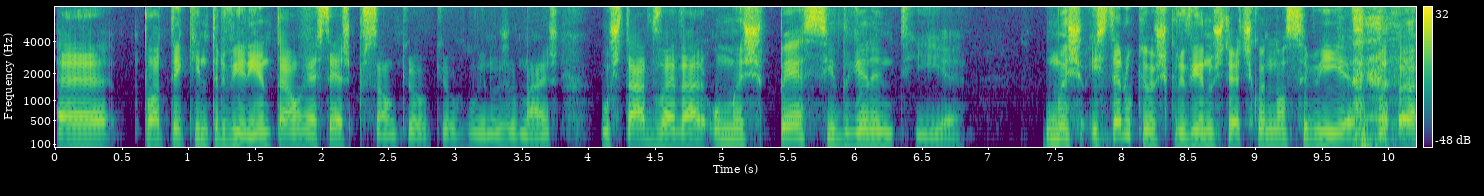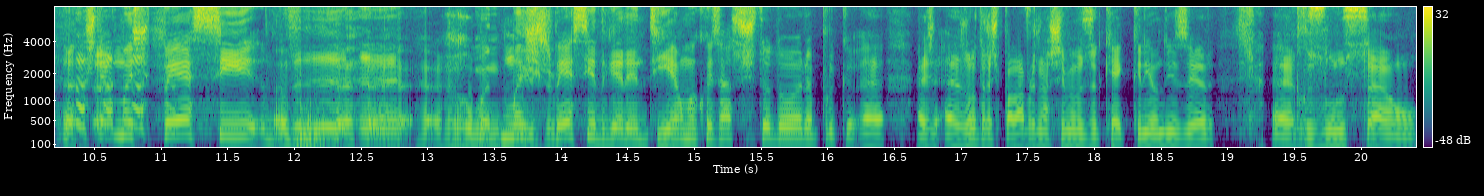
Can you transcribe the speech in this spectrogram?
eh, pode ter que intervir. E então, esta é a expressão que eu, que eu li nos jornais, o Estado vai dar uma espécie de garantia. Uma, isto era o que eu escrevia nos textos quando não sabia. Isto é uma espécie de. Romantismo. uma espécie de garantia é uma coisa assustadora, porque eh, as, as outras palavras nós sabemos o que é que queriam dizer. A resolução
